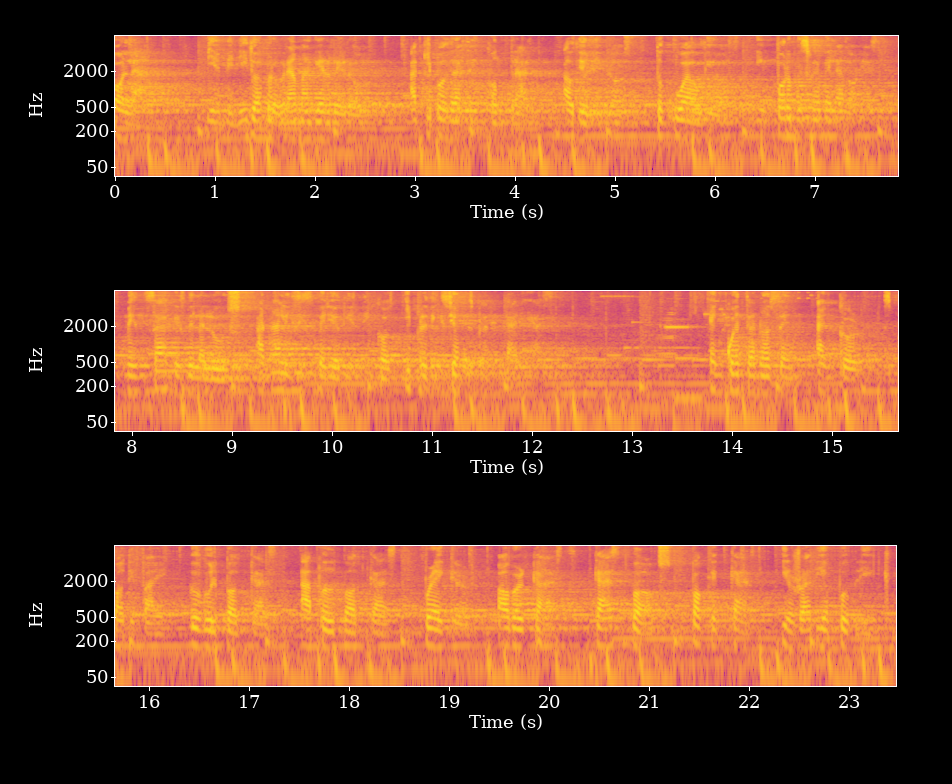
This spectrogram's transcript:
Hola, bienvenido al programa Guerrero. Aquí podrás encontrar audiolibros, docuaudios, informes reveladores, mensajes de la luz, análisis periodísticos y predicciones planetarias. Encuéntranos en Anchor, Spotify, Google Podcast, Apple Podcast, Breaker, Overcast, Castbox, Pocket Cast y Radio Public.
